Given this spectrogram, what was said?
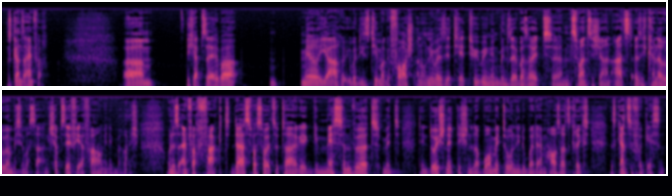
Das ist ganz einfach. Ähm, ich habe selber mehrere Jahre über dieses Thema geforscht an der Universität Tübingen, bin selber seit ähm, 20 Jahren Arzt, also ich kann darüber ein bisschen was sagen. Ich habe sehr viel Erfahrung in dem Bereich. Und es ist einfach Fakt, das, was heutzutage gemessen wird mit den durchschnittlichen Labormethoden, die du bei deinem Hausarzt kriegst, das kannst du vergessen.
